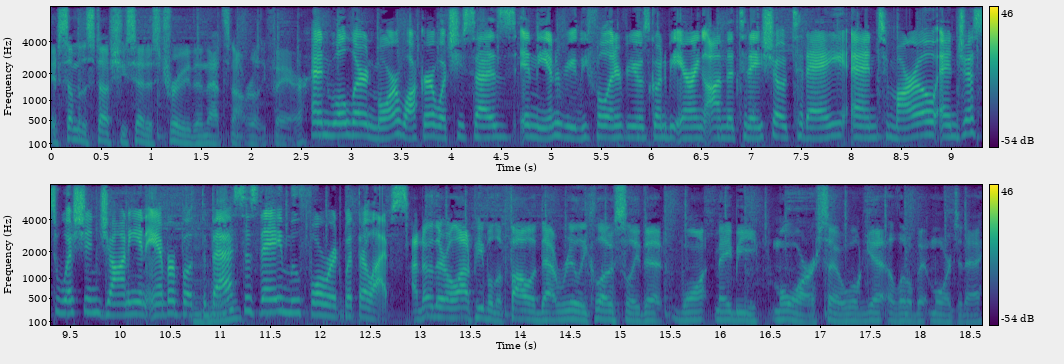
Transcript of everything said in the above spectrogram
if some of the stuff she said is true, then that's not really fair. And we'll learn more, Walker, what she says in the interview. The full interview is going to be airing on the Today Show today and tomorrow. And just wishing Johnny and Amber both Mm-hmm. the best as they move forward with their lives. I know there are a lot of people that followed that really closely that want maybe more, so we'll get a little bit more today.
